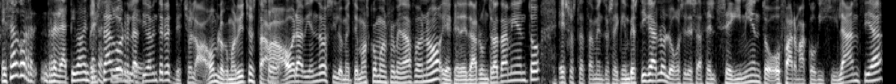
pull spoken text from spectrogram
Es algo re- relativamente Es algo relativamente reciente. De hecho, la OMS, lo que hemos dicho, está Sí. ahora viendo si lo metemos como enfermedad o no y hay que darle un tratamiento. Esos tratamientos hay que investigarlo, luego se les hace el seguimiento o farmacovigilancia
